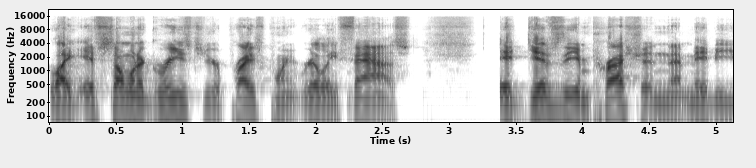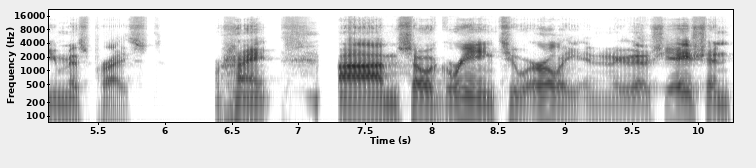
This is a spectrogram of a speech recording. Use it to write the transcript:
like if someone agrees to your price point really fast, it gives the impression that maybe you mispriced, right? Um, so agreeing too early in a negotiation,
